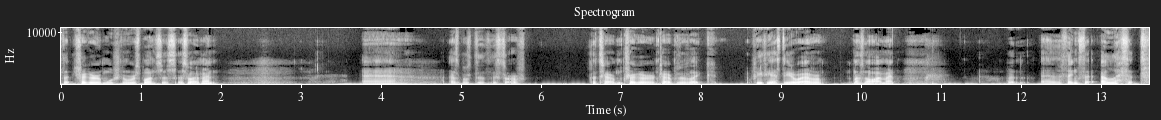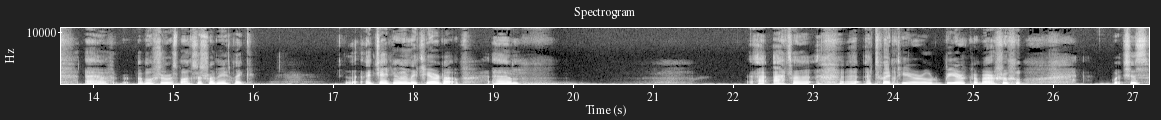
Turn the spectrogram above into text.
that trigger emotional responses is what I meant. Uh, as opposed to the sort of the term trigger in terms of like PTSD or whatever. That's not what I meant. but uh, the things that elicit uh, emotional responses from you, like I genuinely teared up um, at a a twenty year old beer commercial, which is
